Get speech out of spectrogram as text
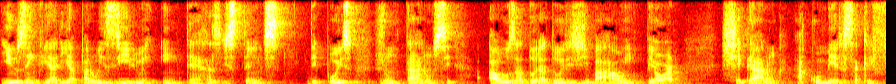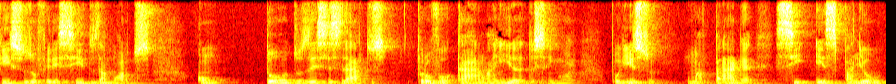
e os enviaria para o exílio em terras distantes. Depois juntaram-se aos adoradores de Baal em Peor. Chegaram a comer sacrifícios oferecidos a mortos. Com todos esses atos provocaram a ira do Senhor. Por isso, uma praga se espalhou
